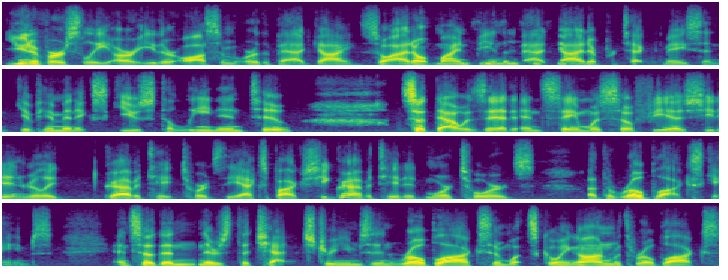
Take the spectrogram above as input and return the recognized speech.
universally are either awesome or the bad guy. So I don't mind being the bad guy to protect Mason, give him an excuse to lean into. So that was it. And same with Sophia. She didn't really gravitate towards the Xbox. She gravitated more towards uh, the Roblox games. And so then there's the chat streams in Roblox and what's going on with Roblox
